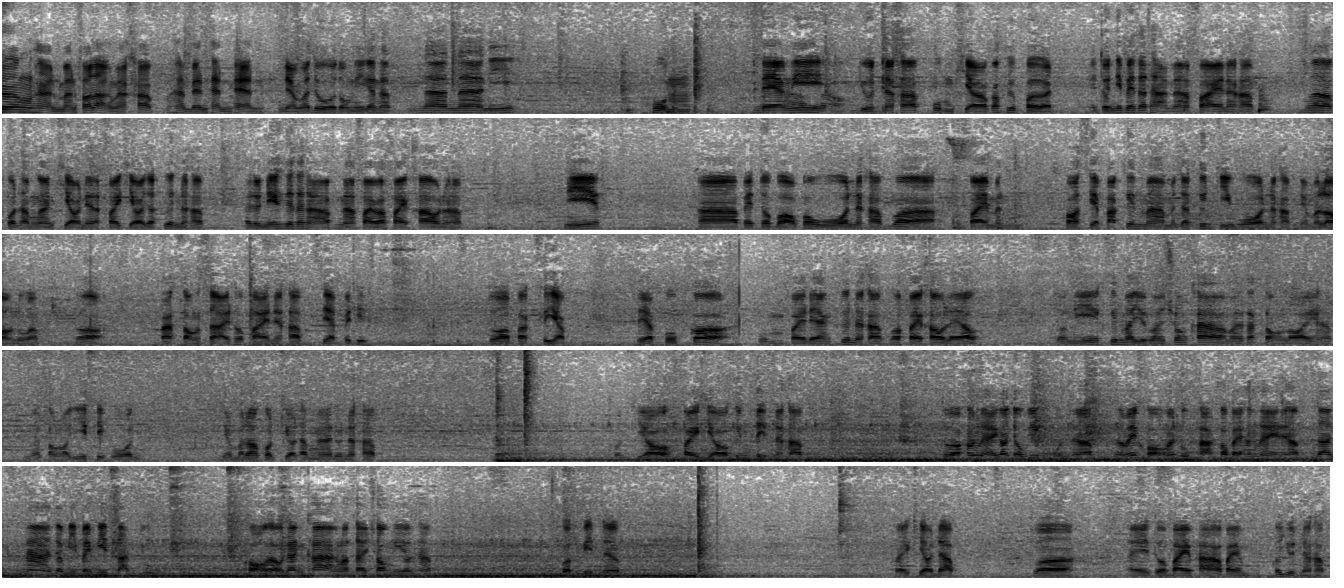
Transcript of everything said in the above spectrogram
ครื่องหั่นมันฝรั่งนะครับ หั่นเป็นแผ่นๆ เดี๋ยวมาดูตรงนี้กันครับ หน้าหน้านี้ ปุ่มแดงนี่หยุดนะครับ ปุ่มเขียวก็คือเปิดไอตัวนี้เป็นสถานะไฟนะครับ เมื่อเรากดทำงานเขียวเนี่ยไฟเขียวจะขึ้นนะครับแต่ตัวนี้คือสถานะไฟว่าไฟเข้านะครับ นี้เป็นตัวบอกพวกโวลต์นะครับ ว่าไฟมันพอเสียบปลั๊กขึ้นมามันจะขึ้นกี่โวลต์นะครับ เดี๋ยวมาลองดูครับ ก็ ปลั๊กสองสายทั่วไปนะครับ เสียบไปที่ตัวปลั๊กเสียบ เสียบปุ๊บก็ปุ่มไฟแดงขึ้นนะครับ ว่าไฟเข้าแล้ว ตัวนี้ขึ้นมาอยู่ประมาณช่วงค่าประมาณสัก 200 ครับประมาณ220 โวลต์เดี๋ยวมาลองกดเขียวทำงานดูนะครับ กดเขียวไฟเขียวขึ้นติดนะครับ ตัวข้างในก็จะวิ่งหมุนนะครับทำให้ของมันถูกผลักเข้าไปข้างในนะครับ ด้านข้างหน้าจะมีใบมีดตัดอยู่ ของออกด้านข้างเราใส่ช่องนี้นะครับ กดปิดนะครับไฟเขียวดับ ตัวไอตัวใบพาเข้าไปก็หยุดนะครับ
